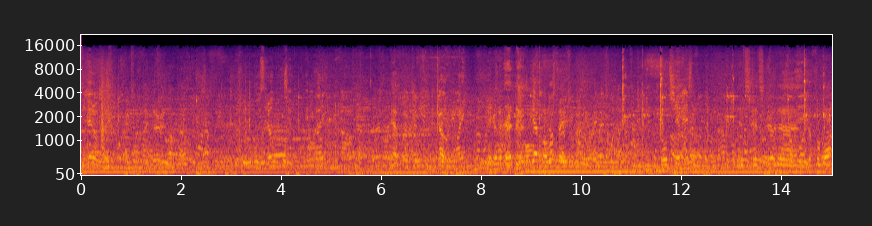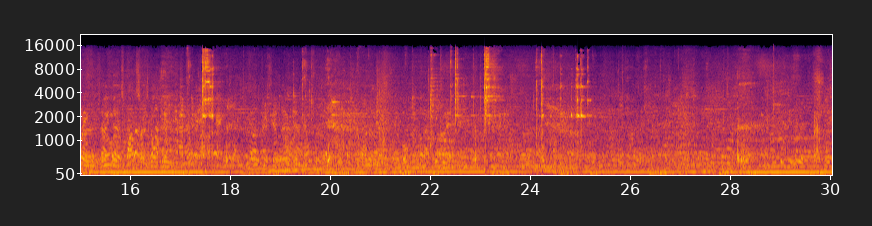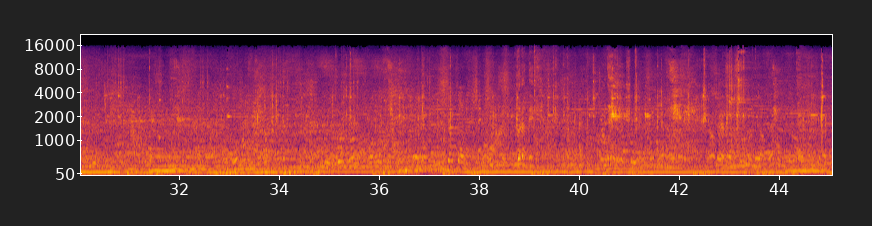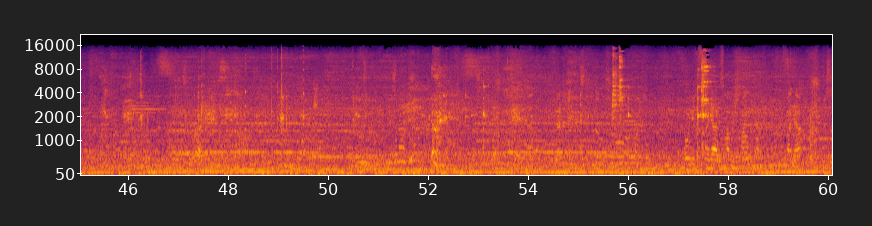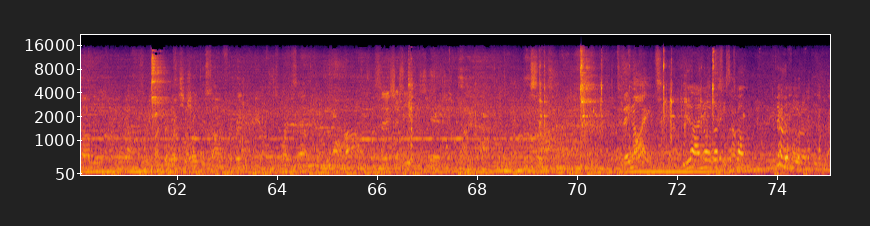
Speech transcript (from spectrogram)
been over there. Who's it open to? Anybody? Yeah. Go. Anybody? They're gonna bring the whole stage. Gold ship. It's, it's uh, the, the, the promoter, I mean, the sponsor is Gold's Gym. What What we need to find out is how much time we have. Find out? I wrote this song for Ray McNeil. It's White South. So it's just you. Do they know? Yeah, I know. That's what's called. Take a photo.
